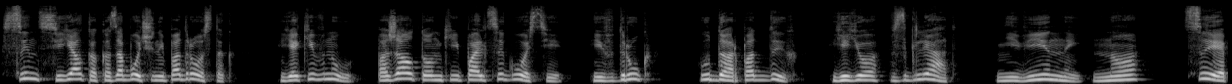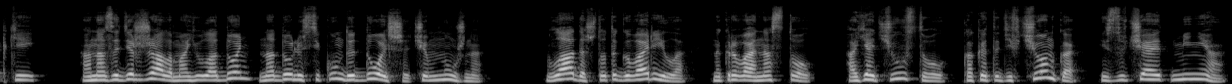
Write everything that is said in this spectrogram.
Сын сиял, как озабоченный подросток. Я кивнул, пожал тонкие пальцы гости, и вдруг удар под дых, ее взгляд, невинный, но цепкий. Она задержала мою ладонь на долю секунды дольше, чем нужно. Влада что-то говорила, накрывая на стол, а я чувствовал, как эта девчонка изучает меня.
